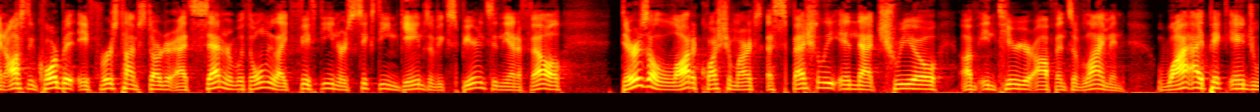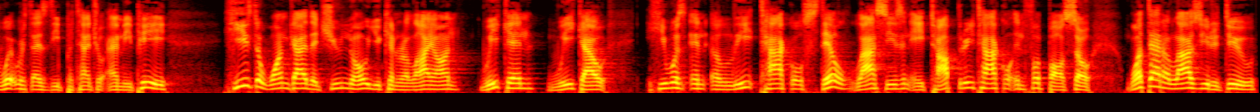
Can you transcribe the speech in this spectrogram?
and Austin Corbett, a first time starter at center with only like 15 or 16 games of experience in the NFL. There's a lot of question marks, especially in that trio of interior offensive linemen. Why I picked Andrew Whitworth as the potential MVP, he's the one guy that you know you can rely on week in, week out. He was an elite tackle still last season, a top three tackle in football. So, what that allows you to do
